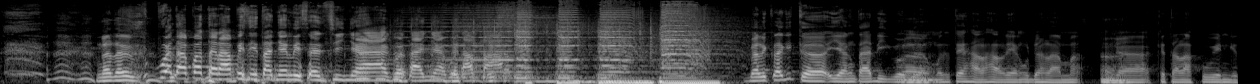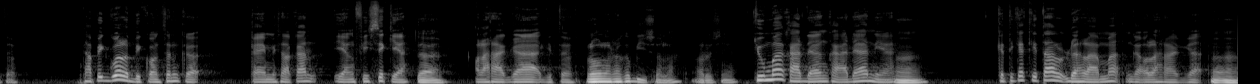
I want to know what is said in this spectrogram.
sih?" Enggak tahu. buat apa terapis ditanyain lisensinya? Gue tanya buat apa? Balik lagi ke yang tadi gue bilang, maksudnya hal-hal yang udah lama nggak kita lakuin gitu. Tapi gue lebih concern ke kayak misalkan yang fisik ya, Nah, olahraga gitu. lo olahraga bisa lah harusnya. Cuma kadang keadaannya Heeh. ketika kita udah lama nggak olahraga, Heeh.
